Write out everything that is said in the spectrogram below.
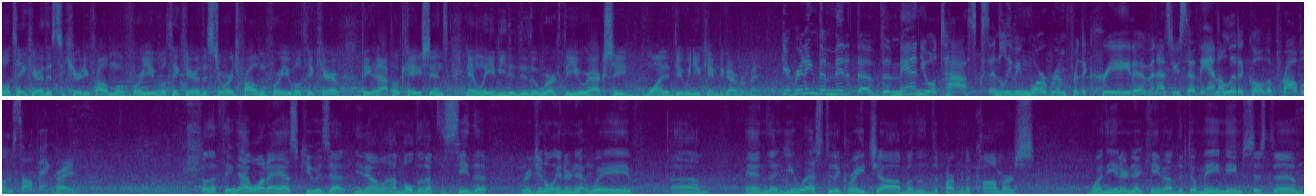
we'll take care of the security problem for you, we'll take care of the storage problem for you, we'll take care of these applications, and leave you to do the work that you actually wanted to do when you came to government. Get rid the, the, the manual tasks and leaving more room for the creative, and as you said, the analytical, the problem solving. Right. So the thing I want to ask you is that, you know, I'm old enough to see the original internet wave, um, and the US did a great job on the Department of Commerce when the internet came out, the domain name system,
